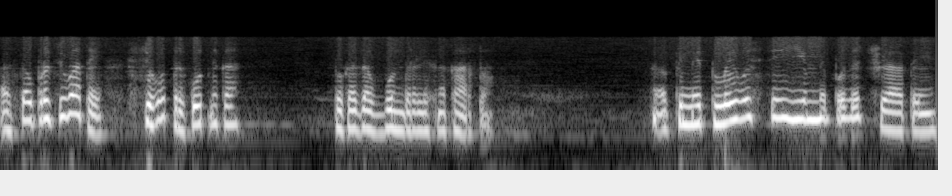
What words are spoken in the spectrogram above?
а став працювати з цього трикутника, показав Бондерліх на карту. Кмітливості їм не позичати,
